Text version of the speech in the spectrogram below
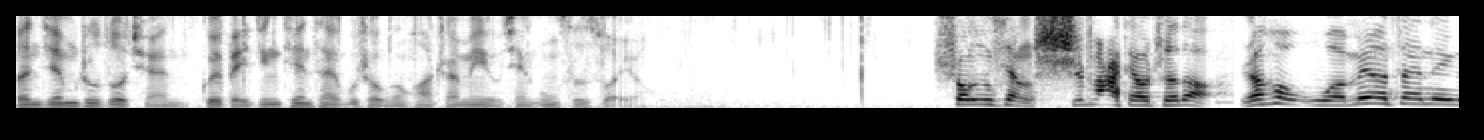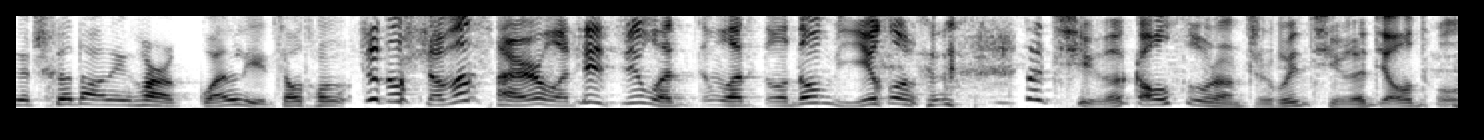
本节目著作权归北京天才捕手文化传媒有限公司所有。双向十八条车道，然后我们要在那个车道那块儿管理交通。这都什么词儿？我这集我我我都迷糊了，在企鹅高速上指挥企鹅交通。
